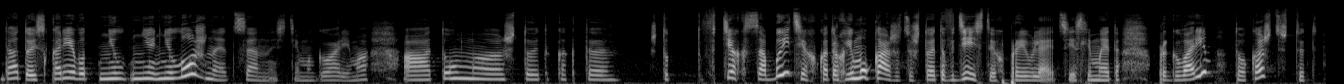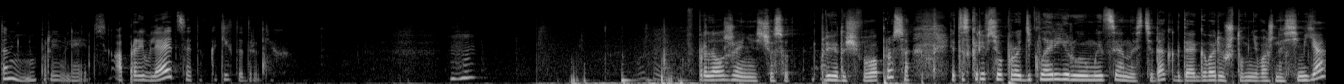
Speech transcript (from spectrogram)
Да, то есть скорее вот не, не, не ложные ценности мы говорим, а, а о том, э, что это как-то, что в тех событиях, в которых ему кажется, что это в действиях проявляется, если мы это проговорим, то окажется, что это там не проявляется, а проявляется это в каких-то других. Угу. В продолжение сейчас вот предыдущего вопроса, это, скорее всего, про декларируемые ценности, да, когда я говорю, что мне важна семья,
